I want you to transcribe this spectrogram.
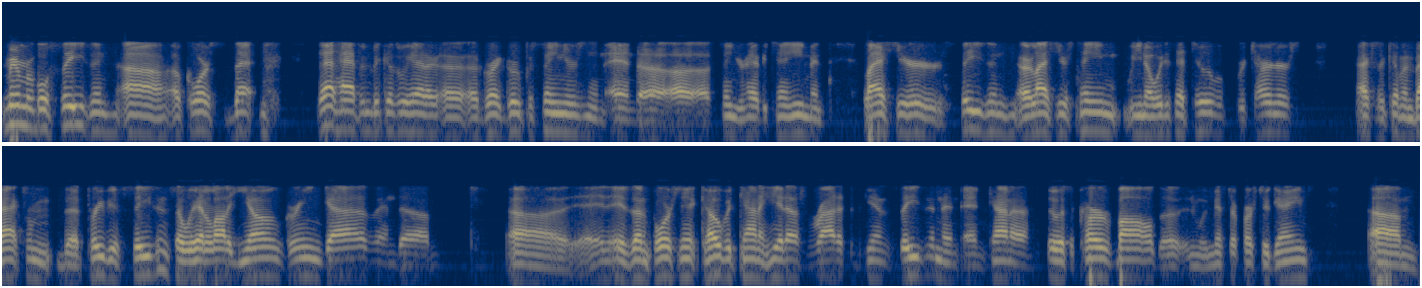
memorable season. Uh, of course, that that happened because we had a, a great group of seniors and, and uh, a senior heavy team. And last year's season or last year's team, you know, we just had two returners actually coming back from the previous season, so we had a lot of young green guys and. Uh, uh, it is unfortunate. COVID kind of hit us right at the beginning of the season and, and kind of threw us a curveball, and we missed our first two games. Um,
